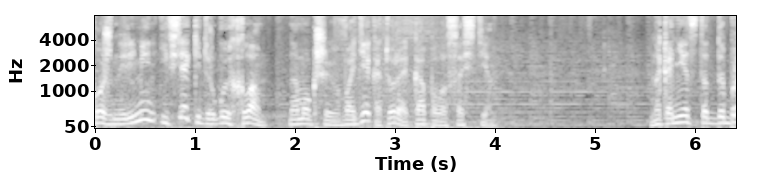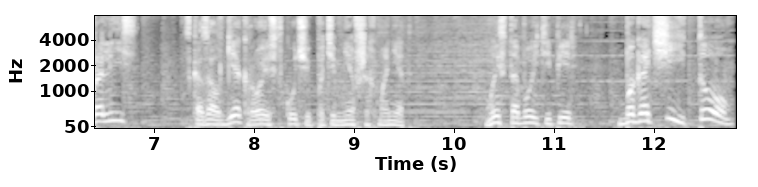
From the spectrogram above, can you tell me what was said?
кожаный ремень и всякий другой хлам, намокший в воде, которая капала со стен. «Наконец-то добрались!» — сказал Гек, роясь в куче потемневших монет. «Мы с тобой теперь богачи, Том!»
